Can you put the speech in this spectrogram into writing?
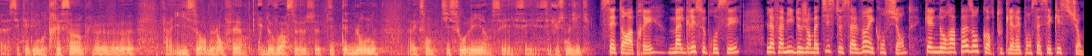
euh, c'était des mots très simples. Euh, enfin, il sort de l'enfer. Et de voir ce, petite tête blonde avec son petit sourire, c'est juste magique. Sept ans après, malgré ce procès, la famille de Jean-Baptiste Salvin est consciente qu'elle n'aura pas encore toutes les réponses à ses questions.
